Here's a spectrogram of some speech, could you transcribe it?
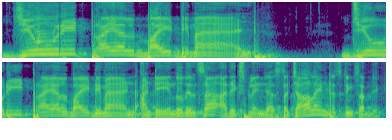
Jury trial by demand. Jury trial by demand అంటే ఏందో తెలుసా? అది ఎక్స్ప్లెయిన్ చేస్తా. చాలా ఇంట్రెస్టింగ్ సబ్జెక్ట్.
